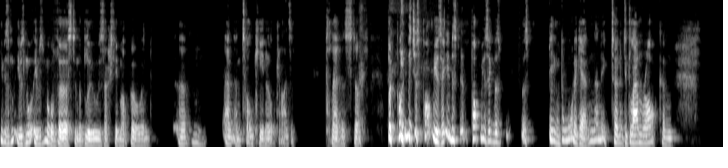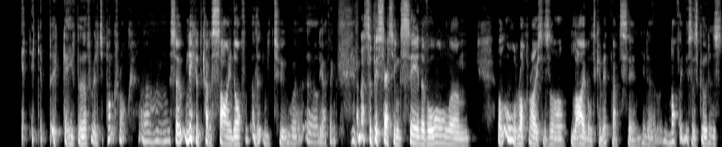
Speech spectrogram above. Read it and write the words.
He was he was more he was more versed in the blues actually, Marc Bolan, um, and and Tolkien and all kinds of clever stuff. But pop, it was just pop music. It was pop music was was being born again, and it turned into glam rock, and it, it, it gave birth really to punk rock. Um, so Nik had kind of signed off a little too uh, early, I think, and that's a besetting sin of all. Um, well, all rock writers are liable to commit that sin. You know, nothing is as good as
